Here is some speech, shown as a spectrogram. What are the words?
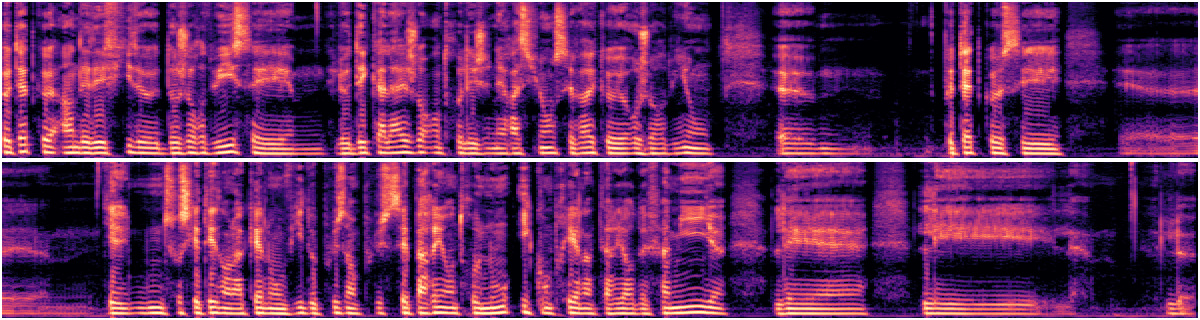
Peut-être qu'un des défis d'aujourd'hui, c'est euh, le décalage entre les générations. C'est vrai qu'aujourd'hui, on euh, peut-être que c'est il y a une société dans laquelle on vit de plus en plus séparés entre nous, y compris à l'intérieur des familles. Les, les, le,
